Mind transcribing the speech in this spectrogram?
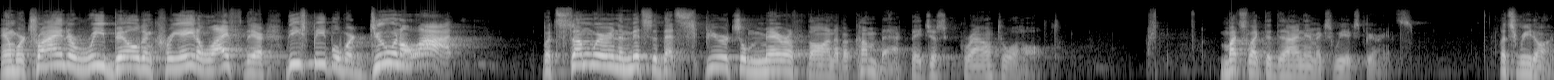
and were trying to rebuild and create a life there. These people were doing a lot, but somewhere in the midst of that spiritual marathon of a comeback, they just ground to a halt much like the dynamics we experience. Let's read on.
